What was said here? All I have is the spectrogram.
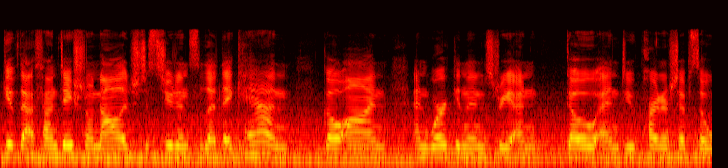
give that foundational knowledge to students so that they can go on and work in the industry and go and do partnerships, so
